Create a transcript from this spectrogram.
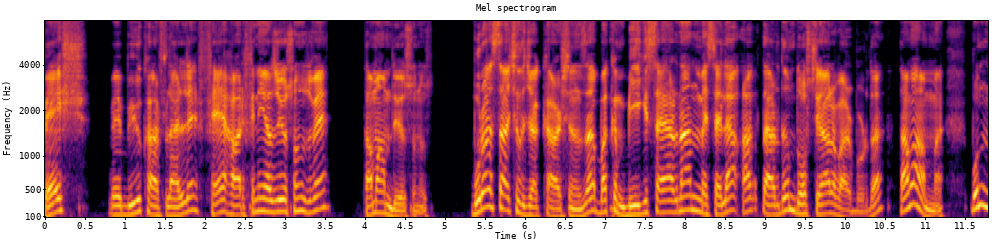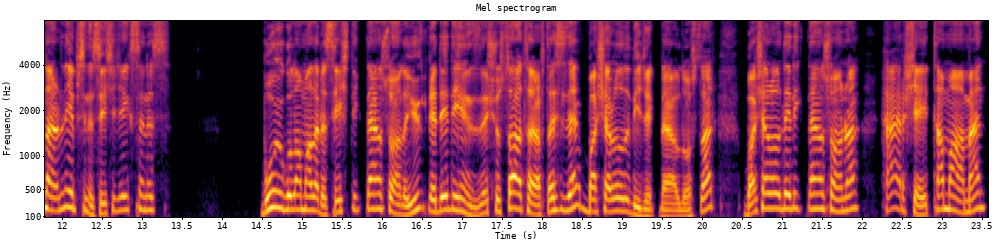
5 ve büyük harflerle F harfini yazıyorsunuz ve tamam diyorsunuz. Burası açılacak karşınıza. Bakın bilgisayardan mesela aktardığım dosyalar var burada. Tamam mı? Bunların hepsini seçeceksiniz. Bu uygulamaları seçtikten sonra da yükle dediğinizde şu sağ tarafta size başarılı diyecek değerli dostlar. Başarılı dedikten sonra her şey tamamen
